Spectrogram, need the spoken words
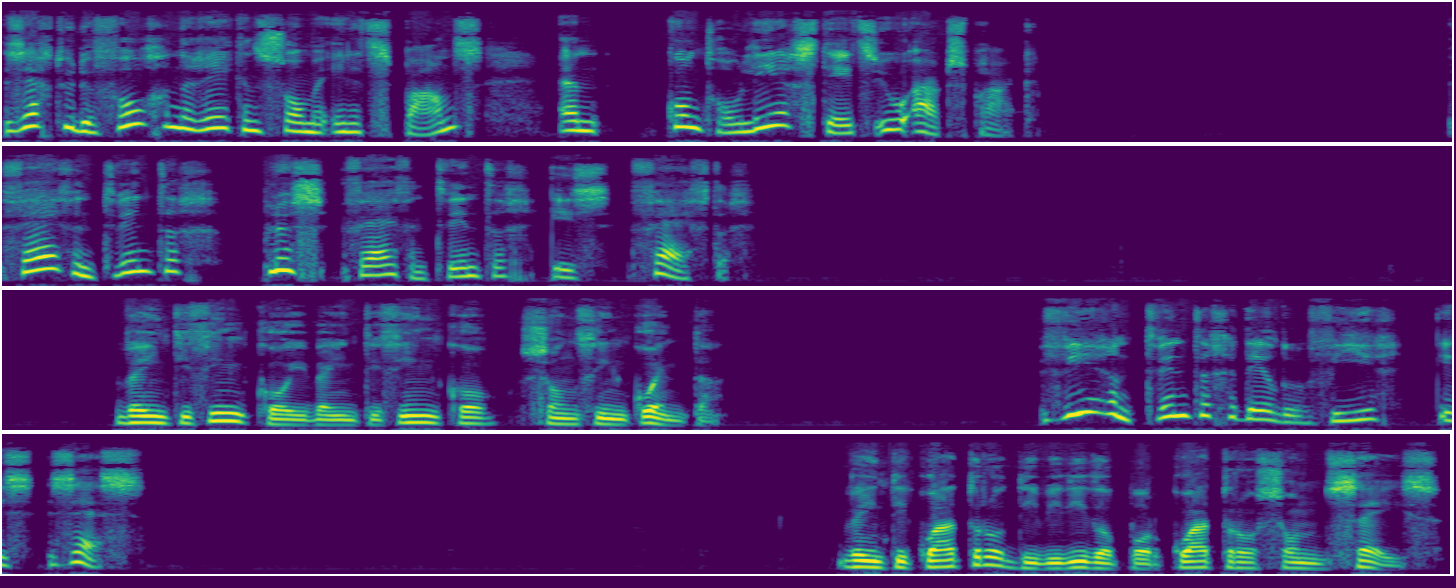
Zegt u de volgende rekensommen in het Spaans en controleer steeds uw uitspraak. 25 plus 25 is 50. 25 y 25 son 50. 24 gedeeld door 4 is 6. 24 dividido por 4 son 6.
